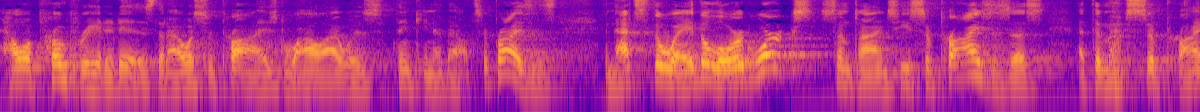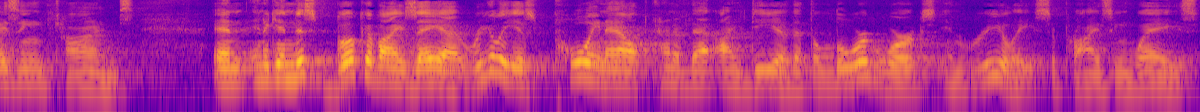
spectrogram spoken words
how appropriate it is that I was surprised while I was thinking about surprises. And that's the way the Lord works sometimes. He surprises us at the most surprising times. And, and again, this book of Isaiah really is pulling out kind of that idea that the Lord works in really surprising ways.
